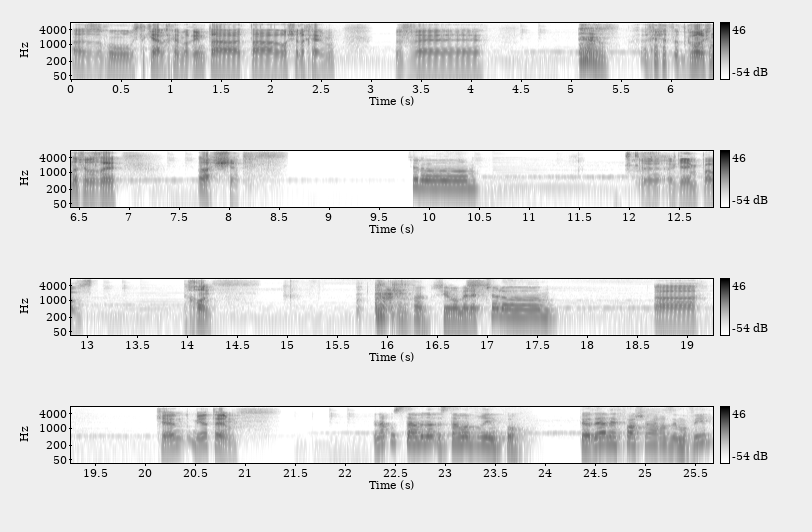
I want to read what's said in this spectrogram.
אז הוא מסתכל עליכם, מרים את הראש שלכם ו... אחרי שהתגובה הראשונה שלו זה אה שיט שלום. הגיים פאוז. נכון נכון, שיר אומרת שלום. אה, כן, מי אתם? אנחנו סתם סתם עוברים פה. אתה יודע לאיפה השער הזה מוביל?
